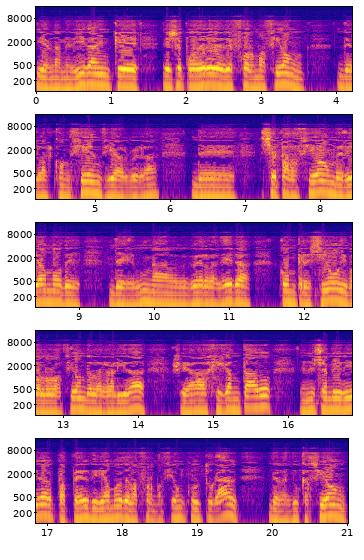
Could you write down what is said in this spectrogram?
Y en la medida en que ese poder de deformación de las conciencias, ¿verdad? De separación, veríamos, de, de una verdadera compresión y valoración de la realidad se ha agigantado, en esa medida el papel, diríamos, de la formación cultural, de la educación,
